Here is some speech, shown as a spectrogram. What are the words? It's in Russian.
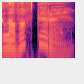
Глава вторая.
